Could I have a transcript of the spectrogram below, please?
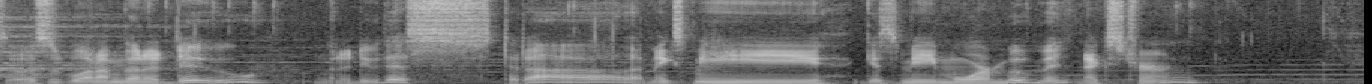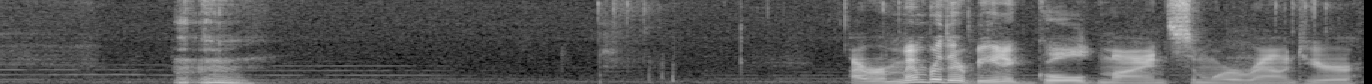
So this is what I'm going to do. I'm going to do this. Ta-da! That makes me... gives me more movement next turn. I remember there being a gold mine somewhere around here.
